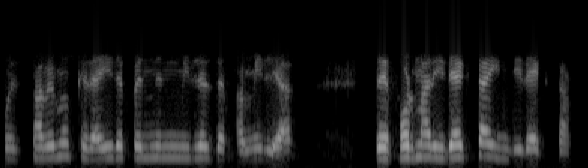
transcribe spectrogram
pues sabemos que de ahí dependen miles de familias de forma directa e indirecta.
